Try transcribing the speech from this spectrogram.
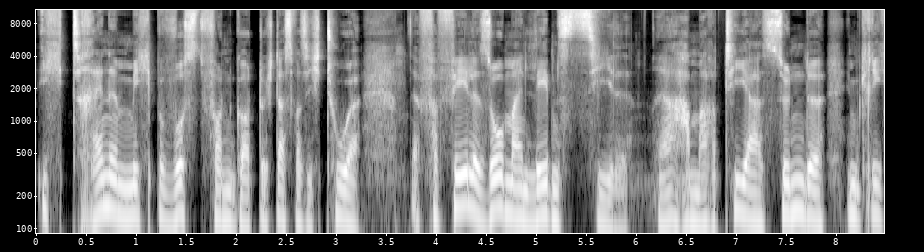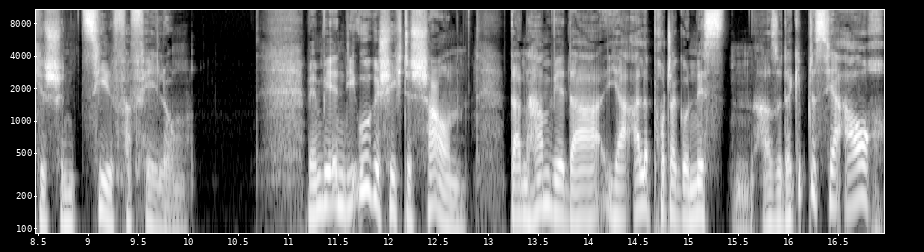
Ich trenne mich bewusst von Gott durch das, was ich tue. Verfehle so mein Lebensziel. Ja, Hamartia, Sünde im griechischen Zielverfehlung. Wenn wir in die Urgeschichte schauen, dann haben wir da ja alle Protagonisten. Also da gibt es ja auch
